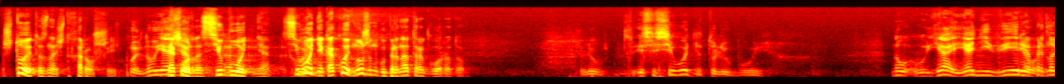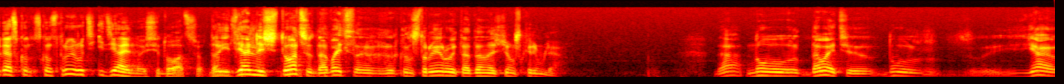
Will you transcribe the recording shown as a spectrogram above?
Что это значит хороший? Коль, ну я Для города. Сегодня. Коль. Сегодня какой нужен губернатор городу? Если сегодня, то любой. Ну, я, я не верю... Я предлагаю сконструировать идеальную ситуацию. Ну, идеальную ситуацию давайте э, конструировать, тогда начнем с Кремля. Да? Ну, давайте, ну, я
